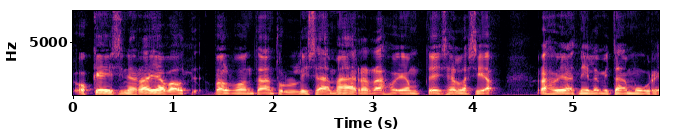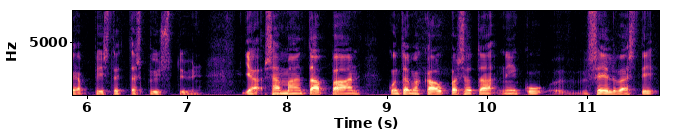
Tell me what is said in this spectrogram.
okei, okay, sinne rajavalvontaan on tullut lisää määrärahoja, mutta ei sellaisia rahoja, että niillä mitään muuria pistettäisiin pystyyn. Ja samaan tapaan, kun tämä kauppasota niin kuin selvästi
